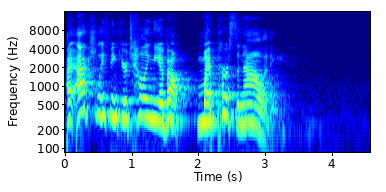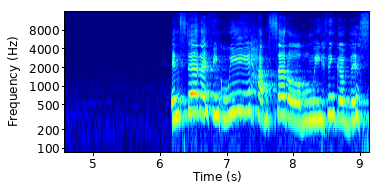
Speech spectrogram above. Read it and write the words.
I actually think you're telling me about my personality. Instead, I think we have settled when we think of this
